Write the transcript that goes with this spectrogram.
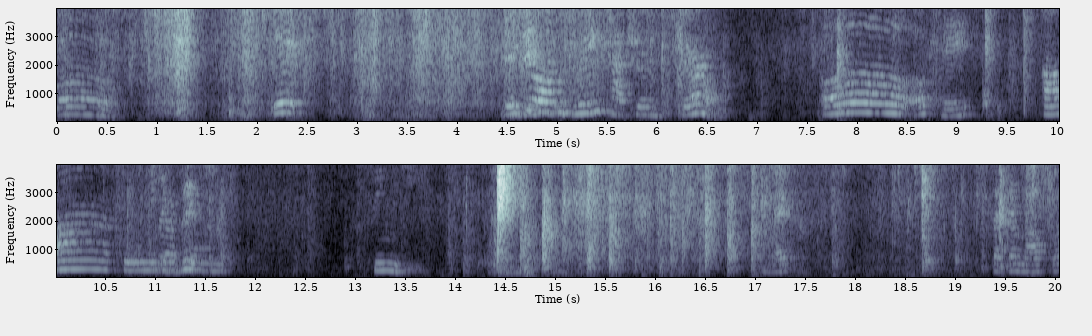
Wow. It's. This is on Dreamcatcher journal. Oh, okay. Ah, so we Like got this. Thingy. Next. Second last one. You're welcome. You also, I think, Oh!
